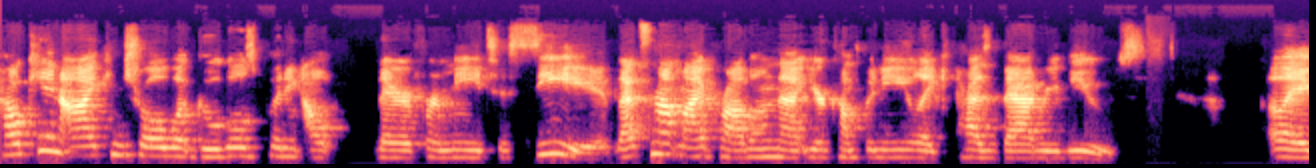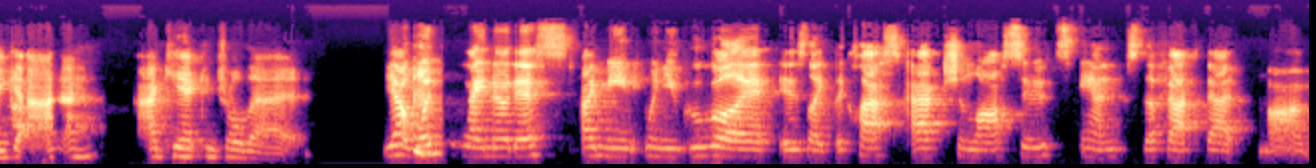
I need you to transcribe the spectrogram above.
"How can I control what Google's putting out there for me to see? That's not my problem that your company like has bad reviews." Like I, I can't control that. Yeah, one thing I noticed, I mean, when you Google it, is like the class action lawsuits and the fact that um,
